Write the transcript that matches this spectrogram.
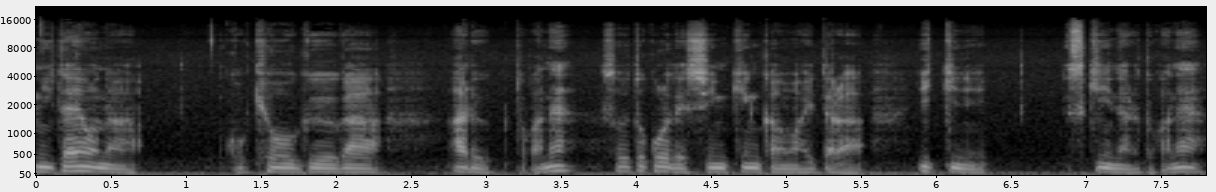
似たようなこう境遇があるとかねそういうところで親近感湧いたら一気に好きになるとかね、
